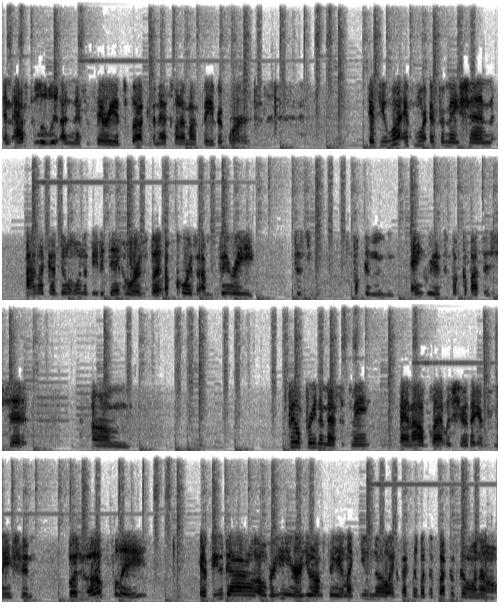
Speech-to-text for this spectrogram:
and absolutely unnecessary as fuck. And that's one of my favorite words. If you want more information, I like I don't want to be the dead horse, but of course I'm very just fucking angry as fuck about this shit. Um, feel free to message me, and I'll gladly share the information. But hopefully, if you down over here, you know what I'm saying, like you know exactly what the fuck is going on.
